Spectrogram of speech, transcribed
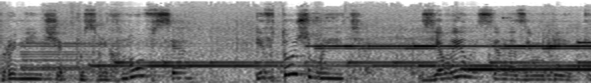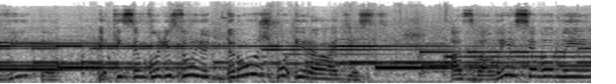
Промінчик посміхнувся, і в ту ж мить з'явилися на землі квіти, які символізують дружбу і радість, а звалися вони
